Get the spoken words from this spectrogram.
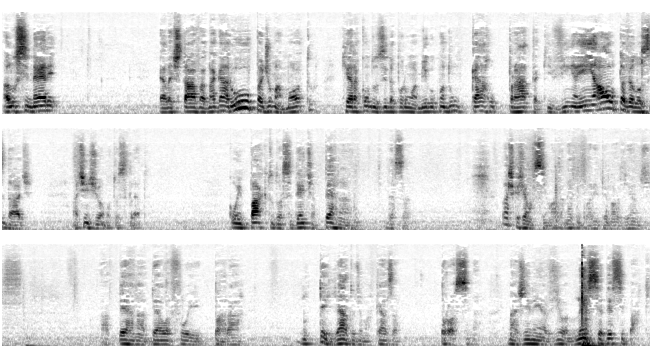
a Lucinere ela estava na garupa de uma moto que era conduzida por um amigo quando um carro prata que vinha em alta velocidade atingiu a motocicleta. Com o impacto do acidente, a perna dessa. Eu acho que já é uma senhora, né, com 49 anos. A perna dela foi parar no telhado de uma casa próxima. Imaginem a violência desse baque.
